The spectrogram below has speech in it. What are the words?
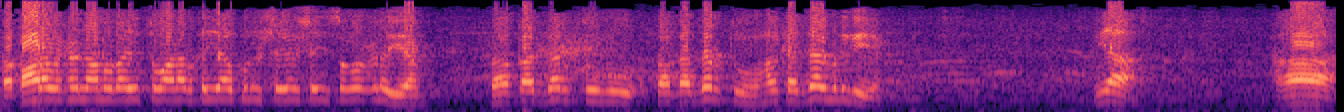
فقال وحين أنا رأيت وأنا أرخي كل شيء شيء سوى عنيا فقدرته فقدرته. هل كذاب مرقيا يا. ها.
